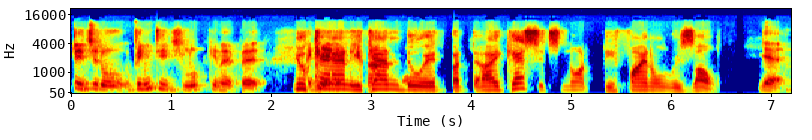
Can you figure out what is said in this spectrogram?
digital vintage look in it? But You Again, can you can do it, but I guess it's not the final result yeah,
